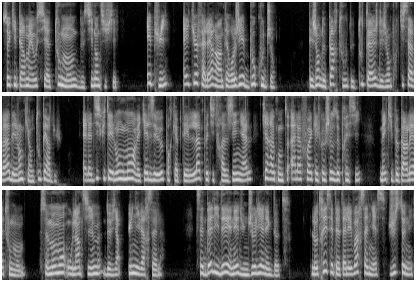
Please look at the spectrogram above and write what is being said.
ce qui permet aussi à tout le monde de s'identifier. Et puis, Eike Faller a interrogé beaucoup de gens. Des gens de partout, de tout âge, des gens pour qui ça va, des gens qui ont tout perdu. Elle a discuté longuement avec elles et eux pour capter la petite phrase géniale qui raconte à la fois quelque chose de précis, mais qui peut parler à tout le monde. Ce moment où l'intime devient universel. Cette belle idée est née d'une jolie anecdote. L'autrice était allée voir sa nièce, juste née.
